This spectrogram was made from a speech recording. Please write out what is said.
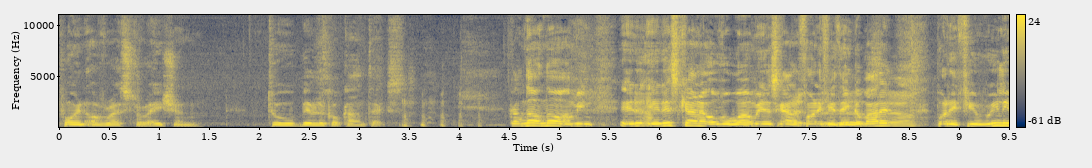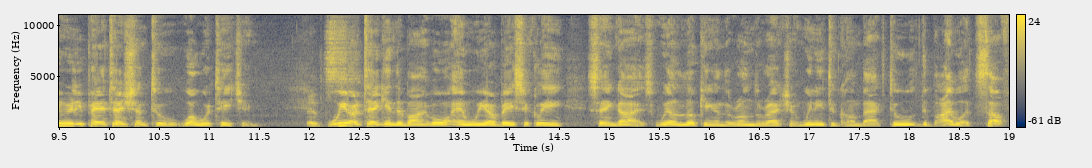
point of restoration to biblical context? No, no. I mean, it, it is kind of overwhelming. It's kind of It- funny if you think is, about it. yeah. But if you really, really pay attention to what we're teaching, It's, we are taking the Bible and we are basically saying, guys, we are looking in the wrong direction. We need to come back to the Bible itself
